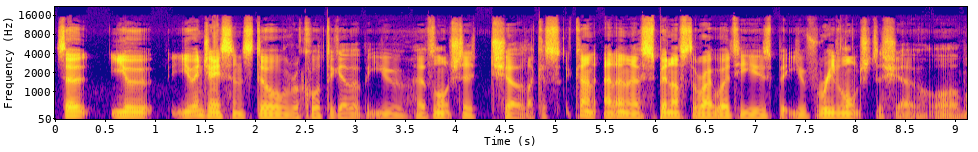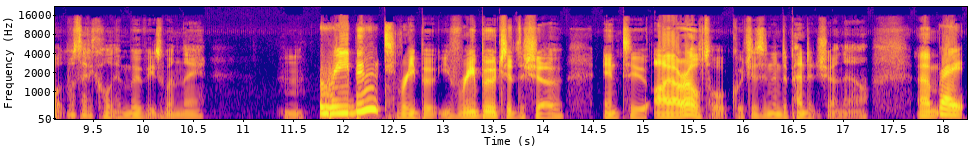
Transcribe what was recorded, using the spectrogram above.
So you you and Jason still record together, but you have launched a show, like a kind of I don't know, if spin-off's the right word to use, but you've relaunched the show, or what what's they call it in movies when they Reboot? reboot? You've rebooted the show into IRL Talk, which is an independent show now. Um, Right.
